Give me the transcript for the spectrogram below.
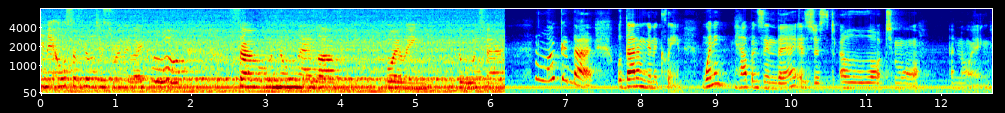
and I also feel just really like oh so normally I love boiling the water look at that. Well that I'm gonna clean. When it happens in there it's just a lot more annoying.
